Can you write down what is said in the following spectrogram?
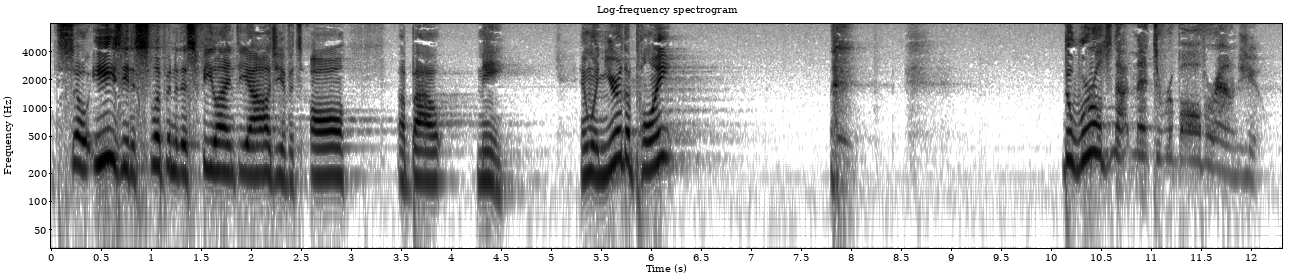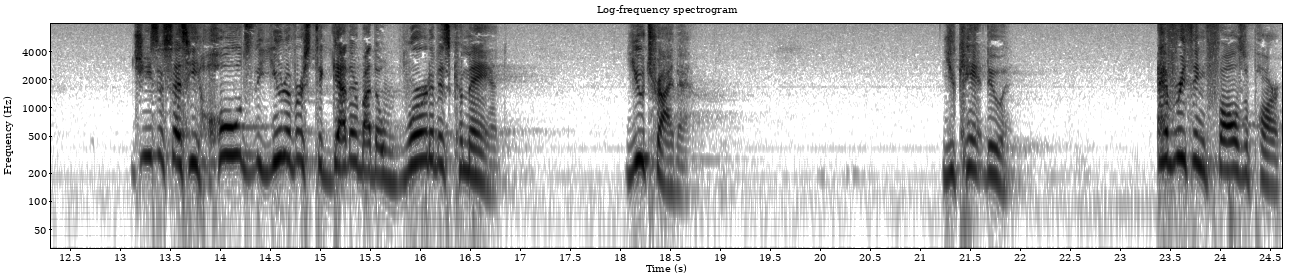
It's so easy to slip into this feline theology if it's all about me. And when you're the point The world's not meant to revolve around you. Jesus says he holds the universe together by the word of his command. You try that. You can't do it. Everything falls apart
